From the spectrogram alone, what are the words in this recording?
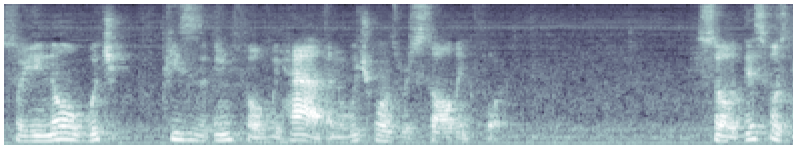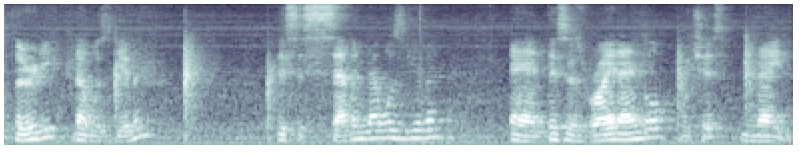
so you know which pieces of info we have and which ones we're solving for. So this was 30 that was given, this is 7 that was given, and this is right angle, which is 90.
